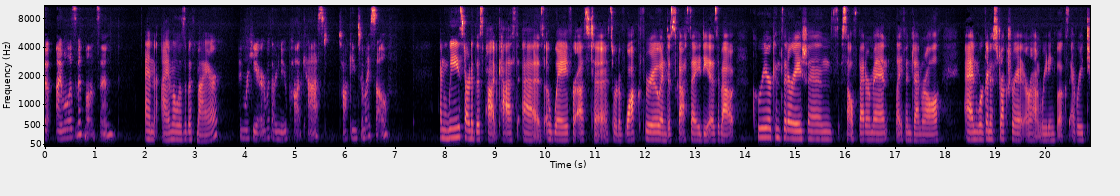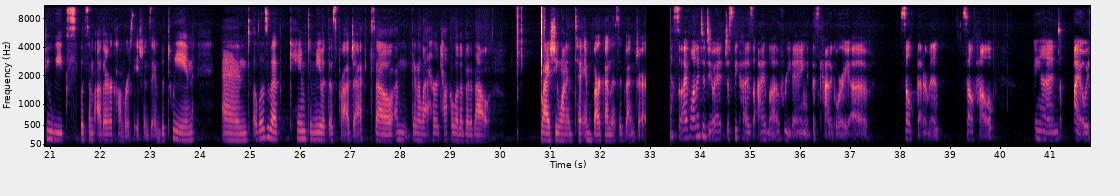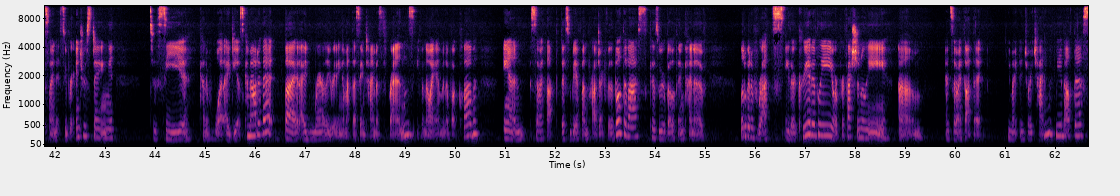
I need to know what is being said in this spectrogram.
So I'm Elizabeth Monson, And I'm Elizabeth Meyer. and we're here with our new podcast, Talking to Myself. And we started this podcast as a way for us to sort of walk through and discuss ideas about career considerations, self betterment, life in general. And we're going to structure it around reading books every two weeks with some other conversations in between. And Elizabeth came to me with this project, so I'm going to let her talk a little bit about why she wanted to embark on this adventure. So I wanted to do it just because I love reading this category of self betterment, self help, and I always find it super interesting to see kind of what ideas come out of it. But I'm rarely reading them at the same time as friends, even though I am in a book club. And so I thought this would be a fun project for the both of us because we were both in kind of a little bit of ruts, either creatively or professionally. Um, and so I thought that you might enjoy chatting with me about this.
